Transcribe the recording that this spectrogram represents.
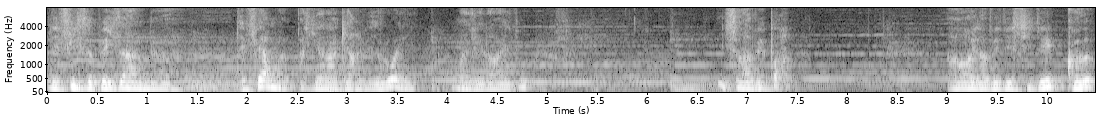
les, fils de paysans de- des fermes, parce qu'il y en a qui arrivaient de loin, manger là et tout, ils ne se lavaient pas. Alors il avait décidé que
